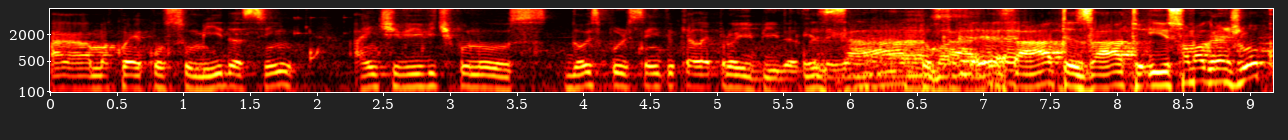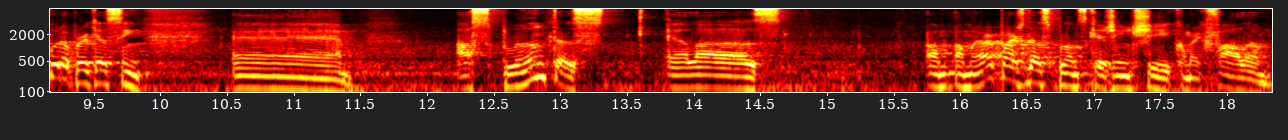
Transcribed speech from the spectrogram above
a maconha é consumida, assim, a gente vive, tipo, nos 2% que ela é proibida, tá ligado? Exato, cara, exato, exato. E isso é uma grande loucura, porque assim, é, as plantas, elas. A, a maior parte das plantas que a gente, como é que fala?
